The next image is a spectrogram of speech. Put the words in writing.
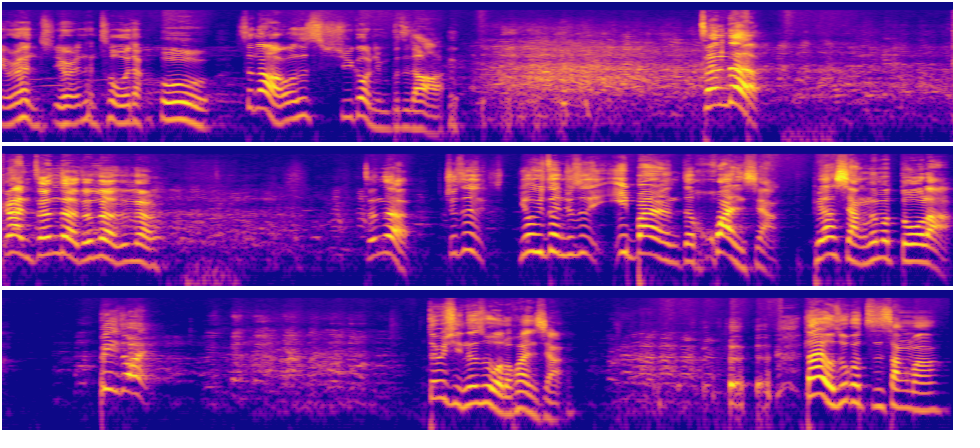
有人很有人很错，我讲哦，圣诞老公是虚构，你们不知道啊？真的，干真的真的真的真的，就是忧郁症就是一般人的幻想，不要想那么多啦。闭嘴！对不起，那是我的幻想。大家有做过智商吗？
